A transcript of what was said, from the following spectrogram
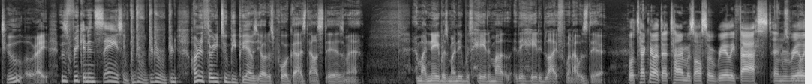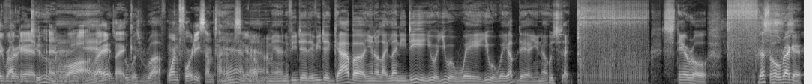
1992, right? It was freaking insane. 132 BPMs. Yo, those poor guys downstairs, man. And my neighbors, my neighbors hated my they hated life when I was there. Well, techno at that time was also really fast and really rugged and man. raw, yeah, right? It was, like it was rough. 140 sometimes. Yeah, you man. know? I mean, if you did if you did gabba, you know, like Lenny D, you were you were way you were way up there. You know, it was just like snare roll. That's the whole record.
